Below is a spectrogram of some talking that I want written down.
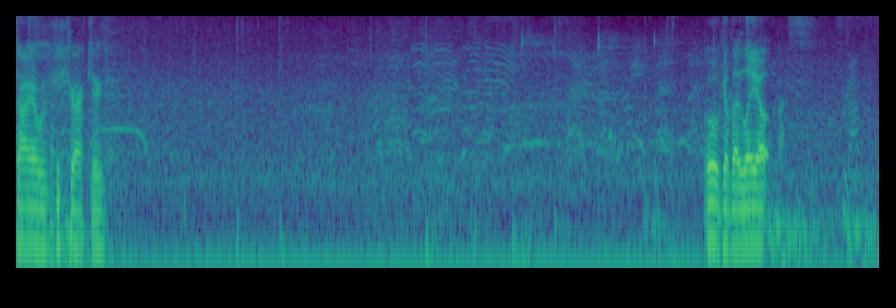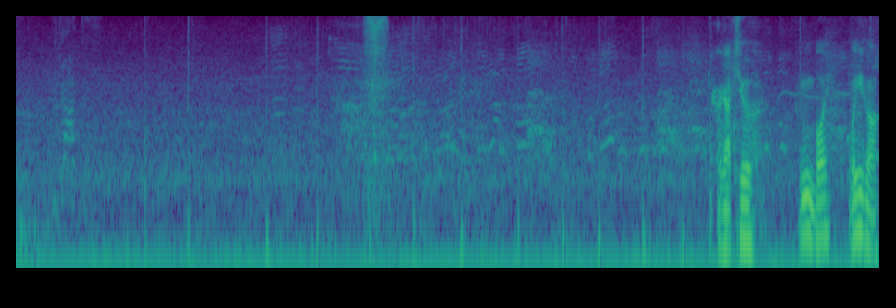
Sorry, I was distracted. Oh, got that layup. I got you. Mm, boy, where you going?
